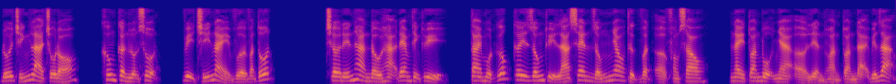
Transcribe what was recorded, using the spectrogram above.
đối chính là chỗ đó, không cần lộn xộn, vị trí này vừa và tốt. Chờ đến hàng đầu hạ đem thịnh thủy, Tại một gốc cây giống thủy lá sen giống nhau thực vật ở phòng sau, này toàn bộ nhà ở liền hoàn toàn đại biến dạng.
